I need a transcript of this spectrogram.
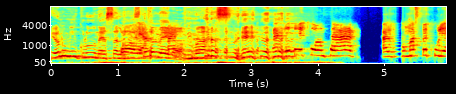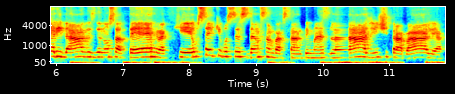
Eu não me incluo nessa lista Olha, também, mas, não. Mas, né? mas eu vou contar algumas peculiaridades de nossa terra que eu sei que vocês dançam bastante, mas lá a gente trabalha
